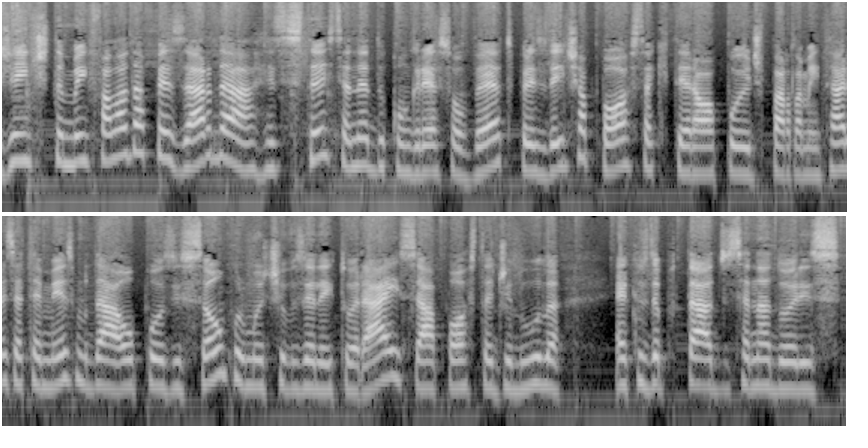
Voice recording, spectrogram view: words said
A gente também fala da apesar da resistência né, do Congresso ao veto, o presidente aposta que terá o apoio de parlamentares até mesmo da oposição por motivos eleitorais. A aposta de Lula é que os deputados e senadores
